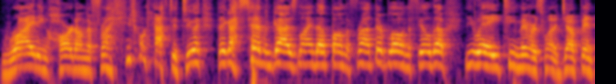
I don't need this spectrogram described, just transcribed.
riding hard on the front. You don't have to do it. They got seven guys lined up on the front. They're blowing the field up. UAE Team Emirates want to jump in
